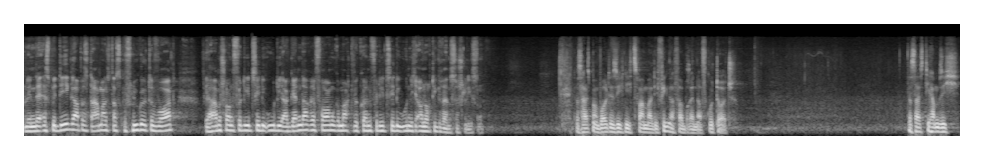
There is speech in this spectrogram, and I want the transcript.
Und in der SPD gab es damals das geflügelte Wort, wir haben schon für die CDU die Agenda-Reform gemacht, wir können für die CDU nicht auch noch die Grenze schließen. Das heißt, man wollte sich nicht zweimal die Finger verbrennen, auf gut Deutsch. Das heißt, die haben sich...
